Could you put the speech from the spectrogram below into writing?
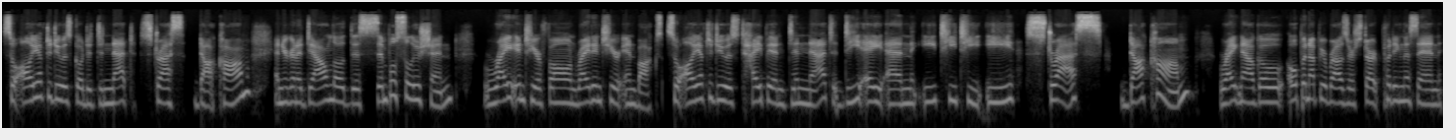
So all you have to do is go to danettestress.com and you're going to download this simple solution right into your phone, right into your inbox. So all you have to do is type in Danette, D A N E T T E, stress.com. Right now, go open up your browser, start putting this in.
